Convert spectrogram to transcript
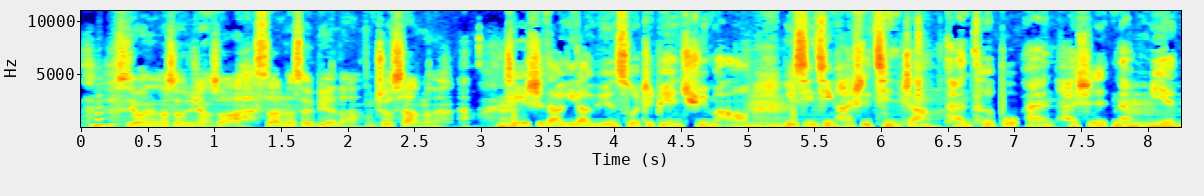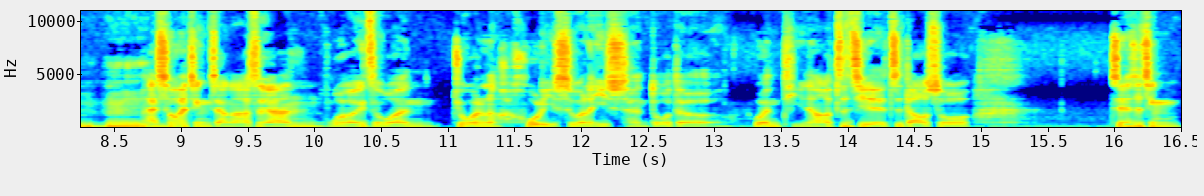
所以我那个时候就想说啊，算了，随便了，我就上了。这也是到医疗院所这边去嘛？哦，有心情还是紧张、忐忑不安，还是难免？嗯，还是会紧张啊。虽然我有一直问，就问了护理师、问了医师很多的问题，然后自己也知道说。这件事情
